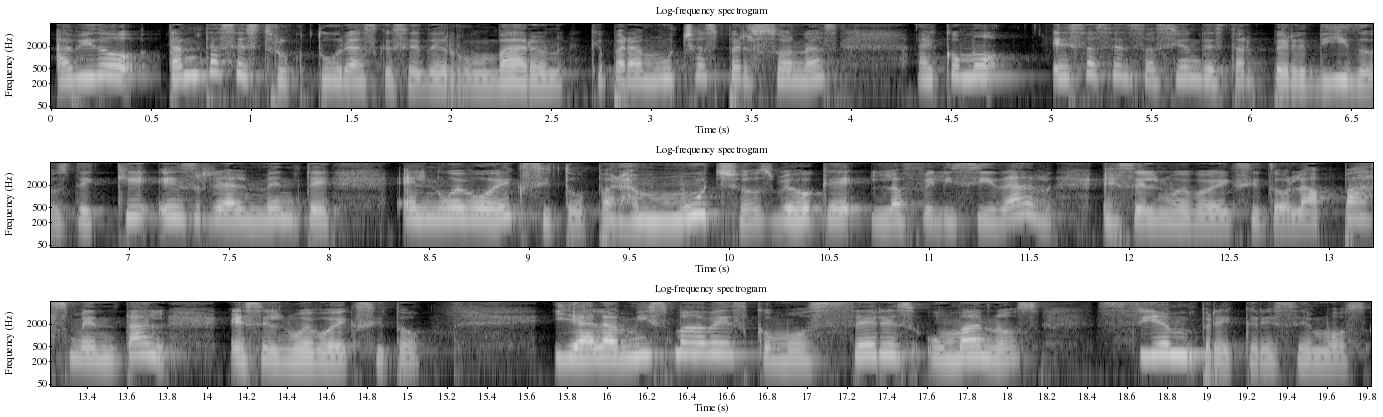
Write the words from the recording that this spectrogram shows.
ha habido tantas estructuras que se derrumbaron que para muchas personas hay como esa sensación de estar perdidos, de qué es realmente el nuevo éxito. Para muchos veo que la felicidad es el nuevo éxito, la paz mental es el nuevo éxito y a la misma vez como seres humanos siempre crecemos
